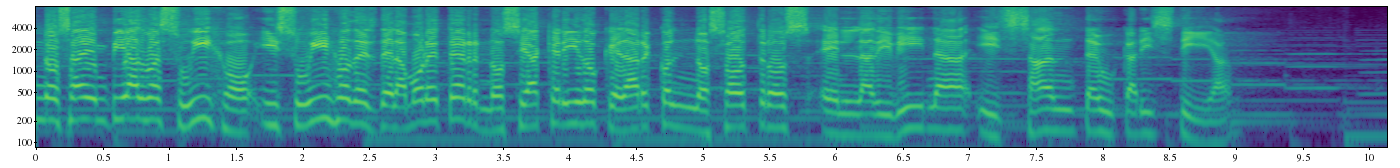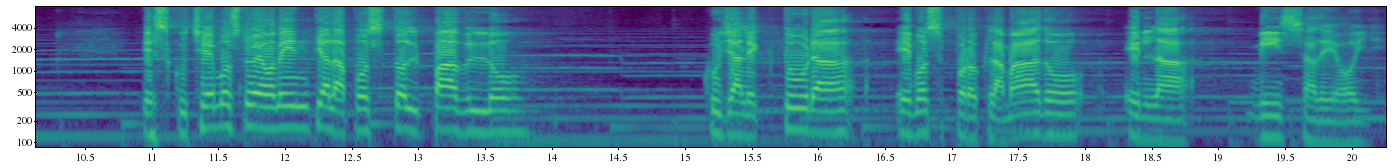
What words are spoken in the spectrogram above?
Nos ha enviado a su Hijo y su Hijo desde el amor eterno se ha querido quedar con nosotros en la divina y santa Eucaristía. Escuchemos nuevamente al apóstol Pablo, cuya lectura hemos proclamado en la misa de hoy.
